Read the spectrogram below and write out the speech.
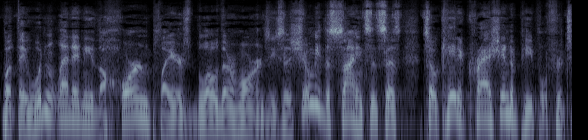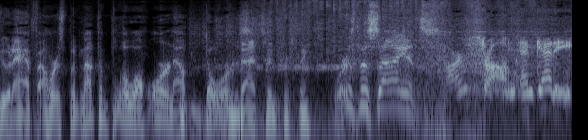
but they wouldn't let any of the horn players blow their horns. He says, show me the science that says it's okay to crash into people for two and a half hours, but not to blow a horn outdoors. That's interesting. Where's the science? Armstrong and Getty.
